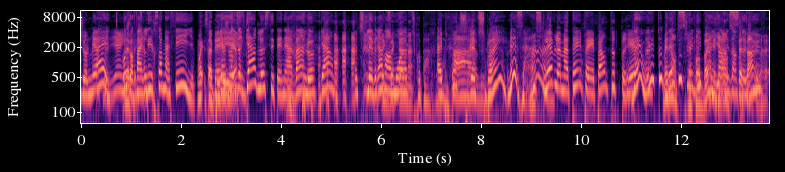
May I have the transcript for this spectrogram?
je vais le mettre, Hey, le lien. moi, je vais faire lire ça à ma fille. Ouais, c'est un Ben, là, je vais dire, regarde, là, si t'étais né avant, là, regarde. Là, tu te lèverais avant moi, puis tu prépares. Et puis toi, tu serais-tu bien? Mais, hein? Tu te lèves le matin, pimpante, toute prête. Ben oui, tout Mais belle, non, tu serais pas bien. Il est dans rendu les 7 entrevues. heures.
